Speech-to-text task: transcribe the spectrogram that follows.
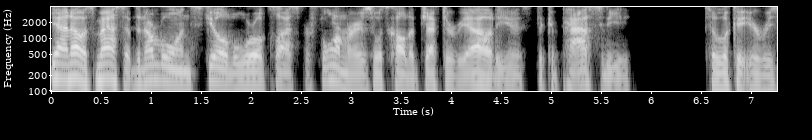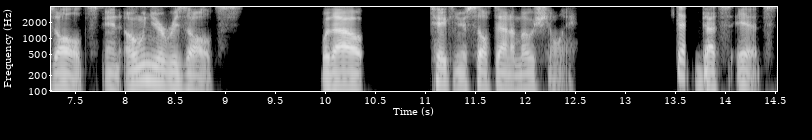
yeah, no, it's massive. The number one skill of a world class performer is what's called objective reality. And it's the capacity to look at your results and own your results without taking yourself down emotionally. Good. That's it.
